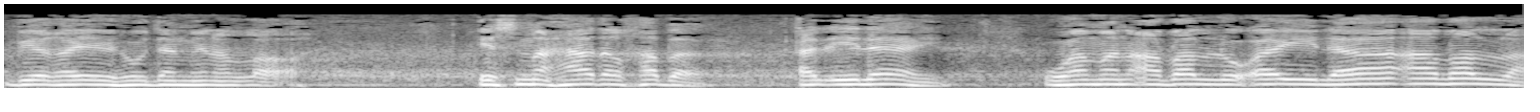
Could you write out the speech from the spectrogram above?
بغير هدى من الله. اسمع هذا الخبر الإلهي. ومن أضل أي لا أضل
